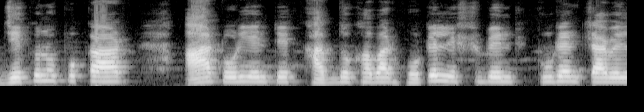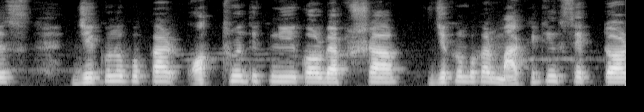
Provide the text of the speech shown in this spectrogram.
যে কোনো প্রকার আর্ট ওরিয়েন্টেড খাদ্য খাবার, hotel restaurant tour and travels যে কোনো প্রকার অর্থনৈতিক নিয়ে কর ব্যবসা, যে কোনো প্রকার মার্কেটিং সেক্টর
